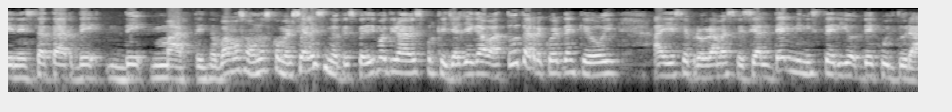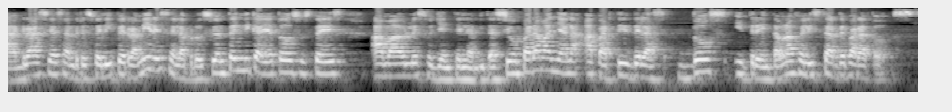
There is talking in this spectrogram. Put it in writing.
en esta tarde de martes. Nos vamos a unos comerciales y nos despedimos de una vez porque ya llega Batuta. Recuerden que hoy hay ese programa especial del Ministerio de Cultura. Gracias Andrés Felipe Ramírez en la producción técnica y a todos ustedes, amables oyentes, en la invitación para mañana a partir de las 2 y 30. Una feliz tarde para todos.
